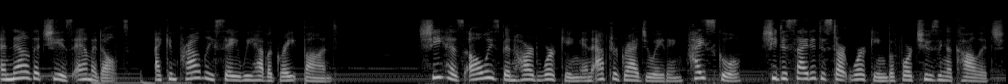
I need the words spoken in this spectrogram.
and now that she is am adult, I can proudly say we have a great bond. She has always been hardworking and after graduating high school, she decided to start working before choosing a college.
